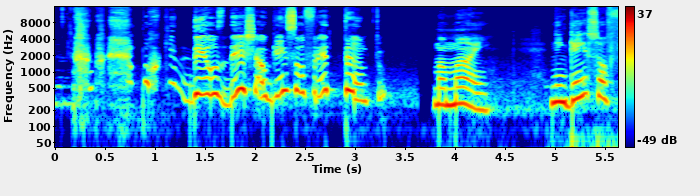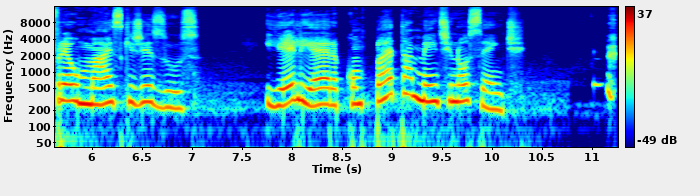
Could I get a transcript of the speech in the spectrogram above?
Por que Deus deixa alguém sofrer tanto? Mamãe, ninguém sofreu mais que Jesus. E ele era completamente inocente.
